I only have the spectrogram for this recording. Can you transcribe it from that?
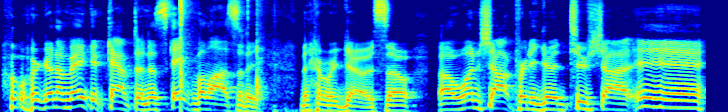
we're gonna make it, Captain. Escape velocity. There we go. So uh, one shot pretty good, two shot, eh.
